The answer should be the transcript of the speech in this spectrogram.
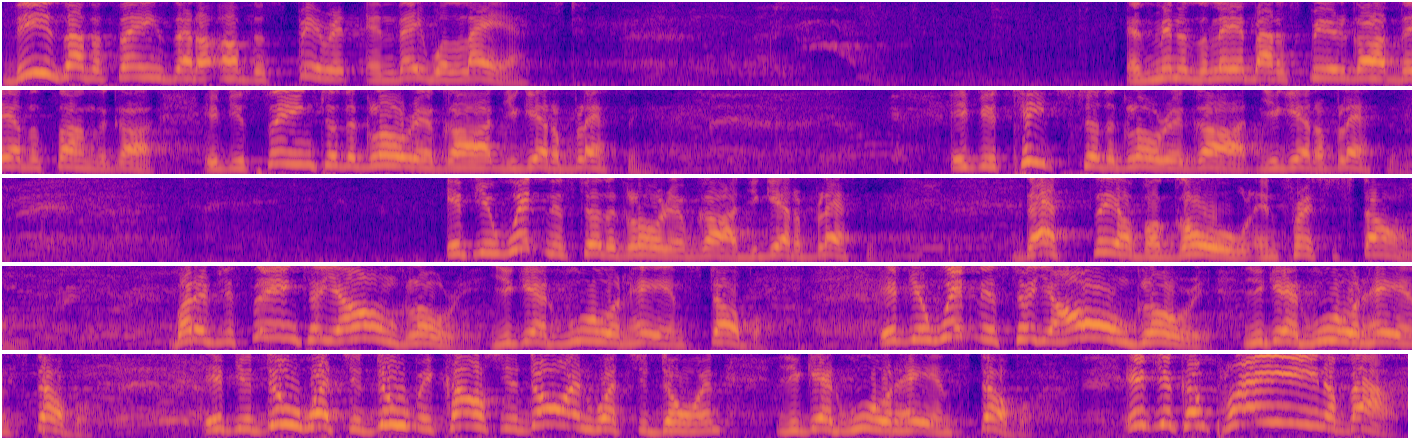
these are the things that are of the Spirit, and they will last. As many as are led by the Spirit of God, they are the sons of God. If you sing to the glory of God, you get a blessing. If you teach to the glory of God, you get a blessing. If you witness to the glory of God, you get a blessing. That's silver, gold, and precious stone. But if you sing to your own glory, you get wood, hay, and stubble. If you witness to your own glory, you get wood, hay, and stubble. If you do what you do because you're doing what you're doing, you get wood, hay, and stubble. If you complain about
